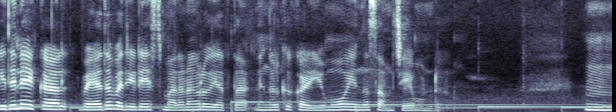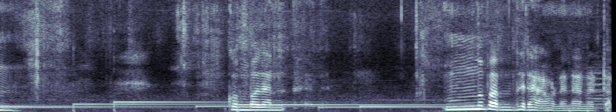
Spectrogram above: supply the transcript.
ഇതിനേക്കാൾ വേദവരിയുടെ സ്മരണകൾ ഉയർത്താൻ നിങ്ങൾക്ക് കഴിയുമോ എന്ന് സംശയമുണ്ട്. കുംഭകൻ എന്ന് പറഞ്ഞത് രാവണനാണ് കേട്ടോ.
